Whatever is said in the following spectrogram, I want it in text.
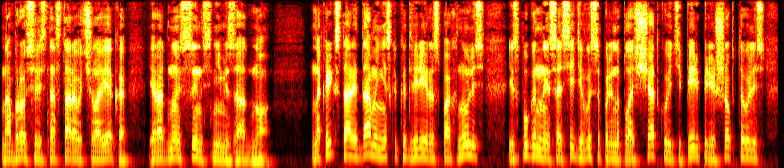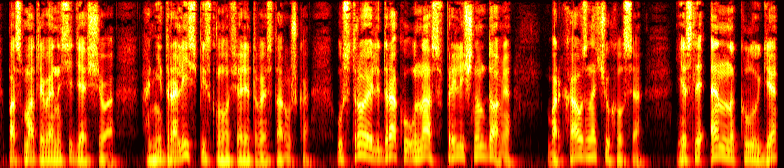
Набросились на старого человека, и родной сын с ними заодно. На крик старой дамы несколько дверей распахнулись, испуганные соседи высыпали на площадку и теперь перешептывались, посматривая на сидящего. «Они дрались», — пискнула фиолетовая старушка. «Устроили драку у нас в приличном доме». Баркхаузен очухался. «Если Энна Клуге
